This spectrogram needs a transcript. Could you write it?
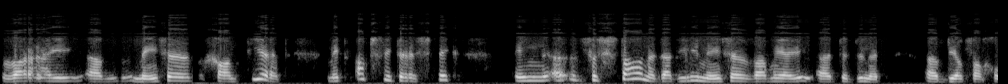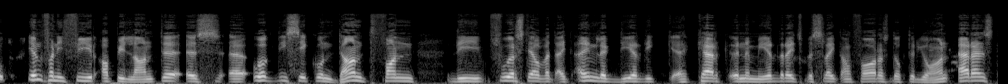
waarin hy um, mense gehanteer het met absolute respek en uh, verstaan het dat hierdie mense waarmee hy uh, te doen het uh, beeld van God. Een van die vier appellante is uh, ook die sekondant van die voorstel wat uiteindelik deur die kerk in 'n meerderheidsbesluit aanvaar is Dr. Johan Ernst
